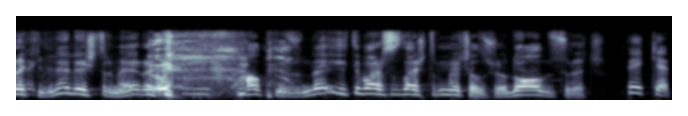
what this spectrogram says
rakibini eleştirmeye, rakibini halk gözünde itibarsızlaştırmaya çalışıyor. Doğal bir süreç. Peki,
